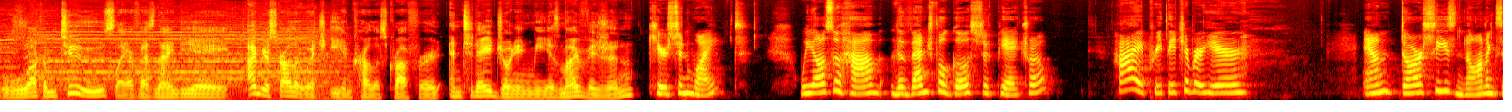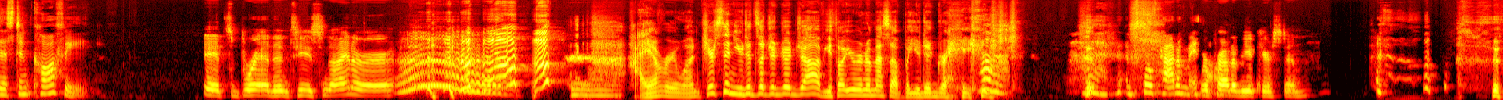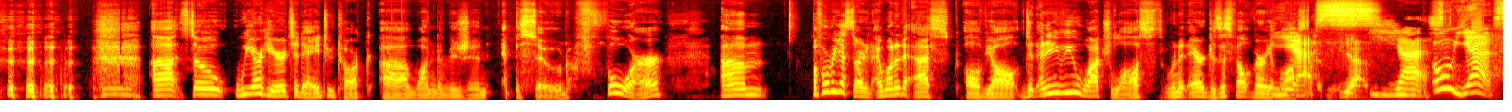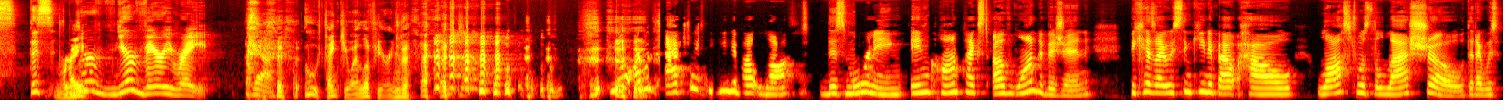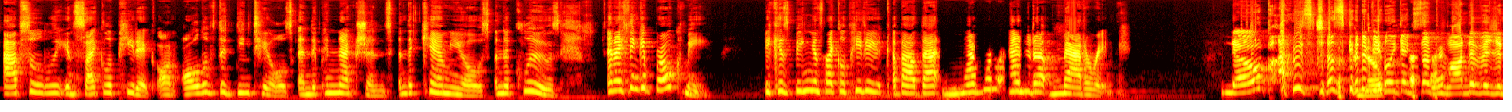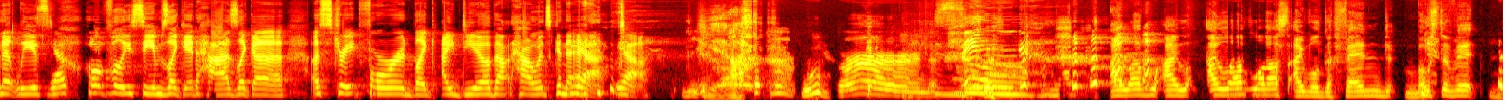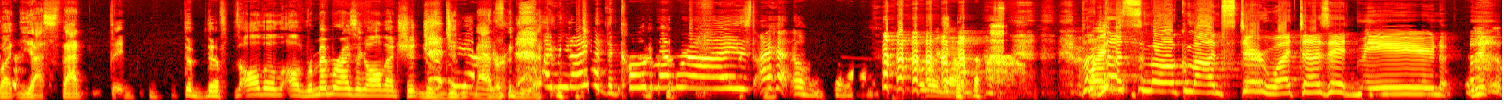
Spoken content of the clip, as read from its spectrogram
Welcome to Slayerfest 98. I'm your Scarlet Witch, Ian Carlos Crawford, and today joining me is my vision. Kirsten White. We also have the vengeful ghost of Pietro Hi, Preeti Chibber here. and Darcy's non existent coffee. It's Brandon T. Snyder. Hi, everyone. Kirsten, you did such a good job. You thought you were going to mess up, but you did great. I'm so proud of myself. We're proud of you, Kirsten. uh, so, we are here today to talk uh, WandaVision episode four. Um, before we get started, I wanted to ask all of y'all did any of you watch Lost when it aired? Because this felt very lost. Yes. Yes. Yes. Oh yes, this Right? you're you're very right. yeah. Ooh, thank you. I love hearing that. No, I was actually thinking about Lost this morning in context of WandaVision because I was thinking about how Lost was the last show that I was absolutely encyclopedic on all of the details and the connections and the cameos and the clues. And I think it broke me because being encyclopedic about that never ended up mattering. Nope. I was just gonna be Nope. like, except WandaVision at least Yep. hopefully seems like it has like a a straightforward like idea about how it's gonna Yeah, end. yeah. Yeah. Ooh, burn. Zing. I love I I love Lost. I will defend most of it, but yes, that the the all the all, memorizing all that shit just didn't Yes. matter in the end. I mean, I had the code memorized. I had, oh my God. Oh my god. But Wait. the smoke monster, what does it mean?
